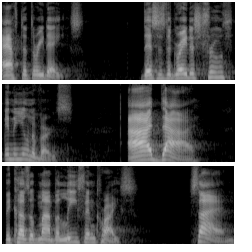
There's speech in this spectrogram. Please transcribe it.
after three days. This is the greatest truth in the universe. I die because of my belief in Christ. Signed,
